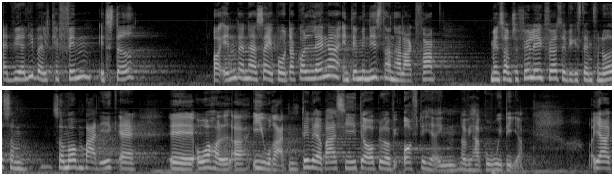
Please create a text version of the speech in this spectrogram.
at vi alligevel kan finde et sted at ende den her sag på, der går længere end det, ministeren har lagt frem, men som selvfølgelig ikke fører til, at vi kan stemme for noget, som, som åbenbart ikke er øh, overholder EU-retten. Det vil jeg bare sige, det oplever vi ofte herinde, når vi har gode idéer. Og jeg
